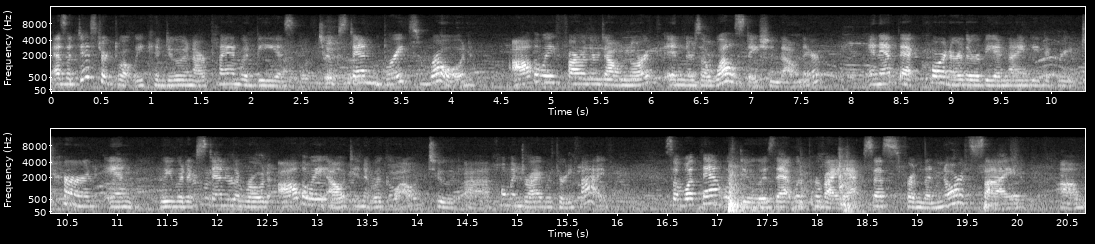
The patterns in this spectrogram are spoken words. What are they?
as a district, what we can do and our plan would be is to extend Briggs Road all the way farther down north, and there's a well station down there. And at that corner, there would be a 90 degree turn, and we would extend the road all the way out, and it would go out to uh, Holman Drive or 35. So what that would do is that would provide access from the north side um,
